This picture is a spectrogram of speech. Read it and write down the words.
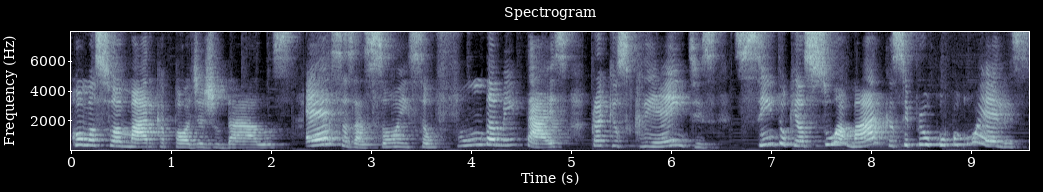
como a sua marca pode ajudá-los. Essas ações são fundamentais para que os clientes sintam que a sua marca se preocupa com eles.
